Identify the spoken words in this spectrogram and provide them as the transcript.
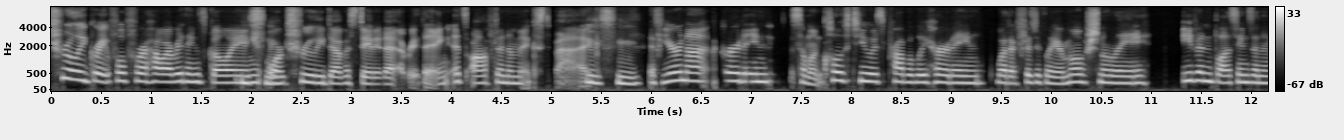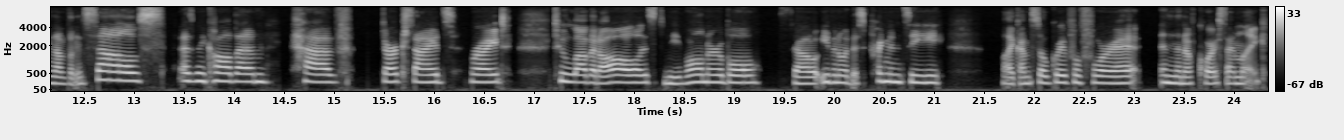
truly grateful for how everything's going mm-hmm. or truly devastated at everything. It's often a mixed bag. Mm-hmm. If you're not hurting, someone close to you is probably hurting, whether physically or emotionally. Even blessings in and of themselves, as we call them, have dark sides, right? To love at all is to be vulnerable. So even with this pregnancy, like I'm so grateful for it. And then, of course, I'm like,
